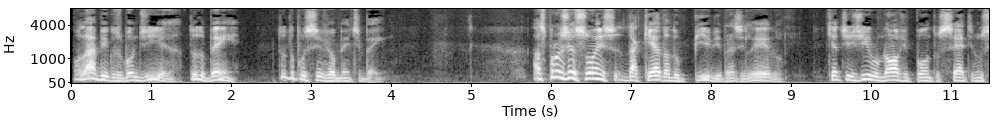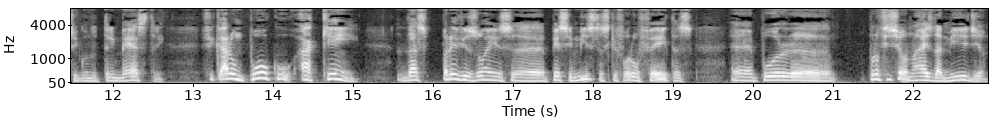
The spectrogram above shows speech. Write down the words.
Olá, amigos, bom dia. Tudo bem? Tudo possivelmente bem. As projeções da queda do PIB brasileiro, que atingiram 9,7% no segundo trimestre, ficaram um pouco aquém das previsões eh, pessimistas que foram feitas eh, por eh, profissionais da mídia,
